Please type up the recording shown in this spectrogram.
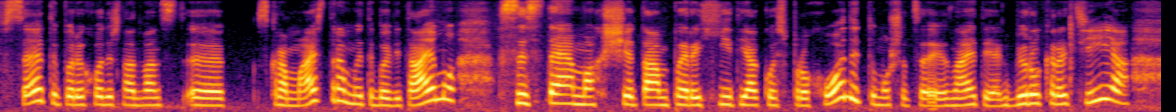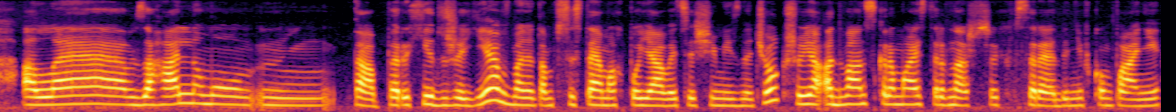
все, ти переходиш на адванс. Скрам-майстра, ми тебе вітаємо. В системах ще там перехід якось проходить, тому що це, знаєте, як бюрократія. Але в загальному та, перехід вже є. В мене там в системах появиться ще мій значок, що я адванс скрам-майстер в наших всередині в компанії.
